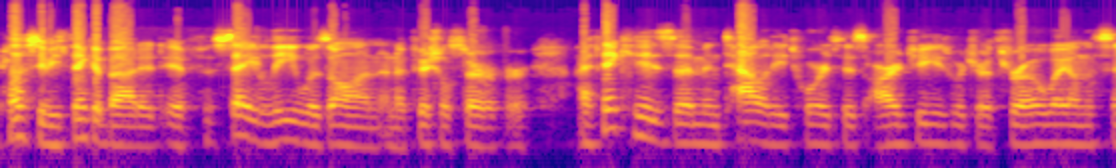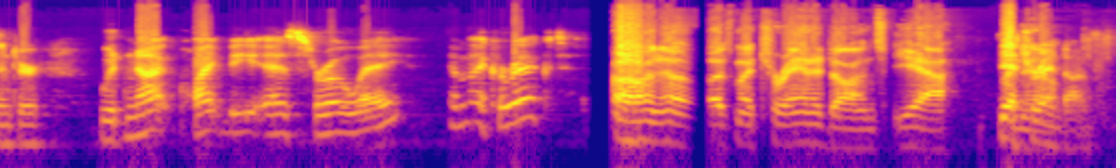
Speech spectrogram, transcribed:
Plus, if you think about it, if say Lee was on an official server, I think his uh, mentality towards his RGs, which are throwaway on the center, would not quite be as throwaway. Am I correct? Oh no, that's my pteranodons. Yeah. Yeah, No. Pterandons.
